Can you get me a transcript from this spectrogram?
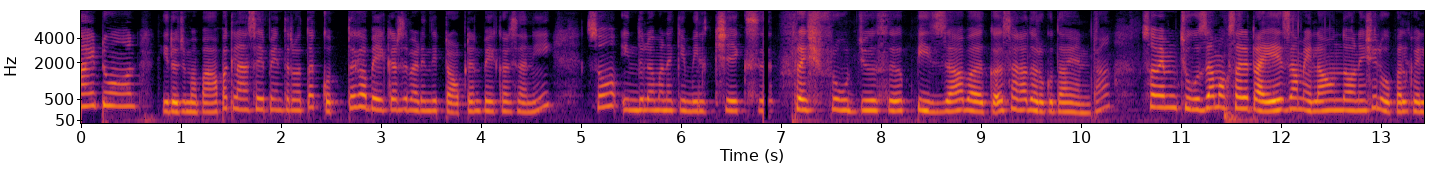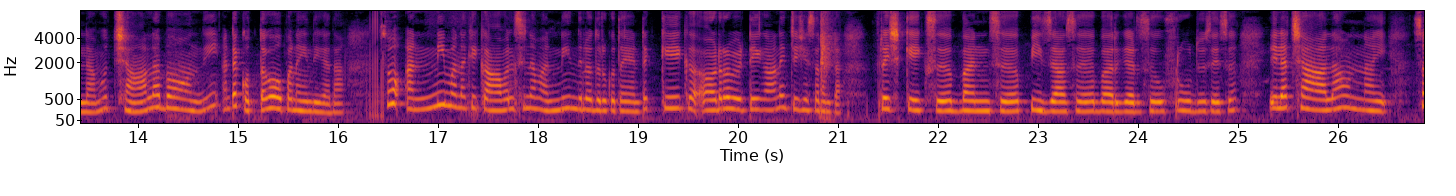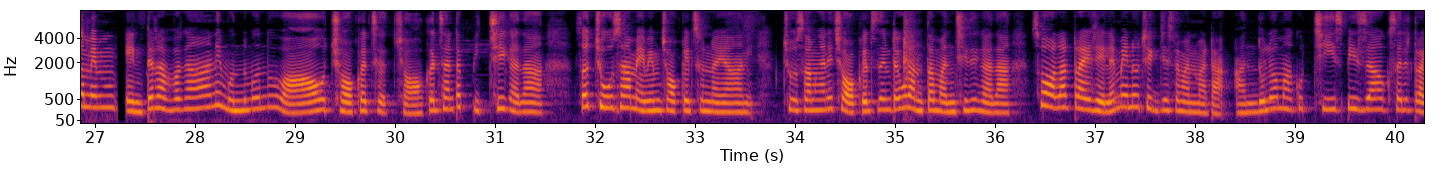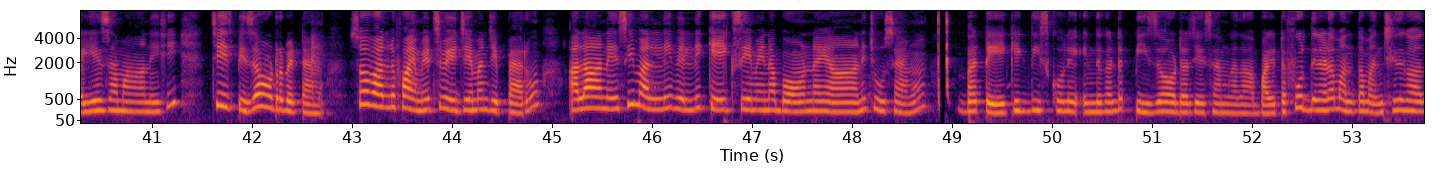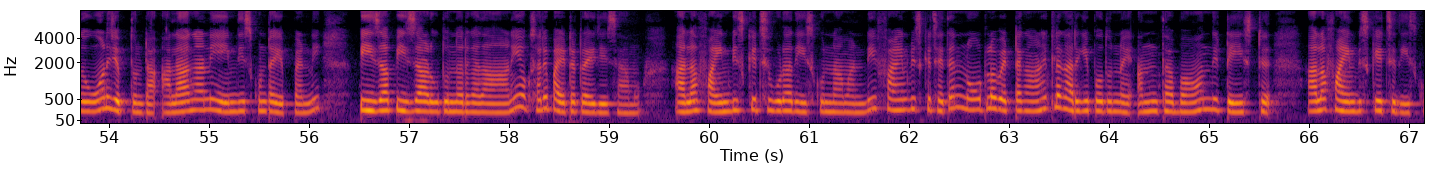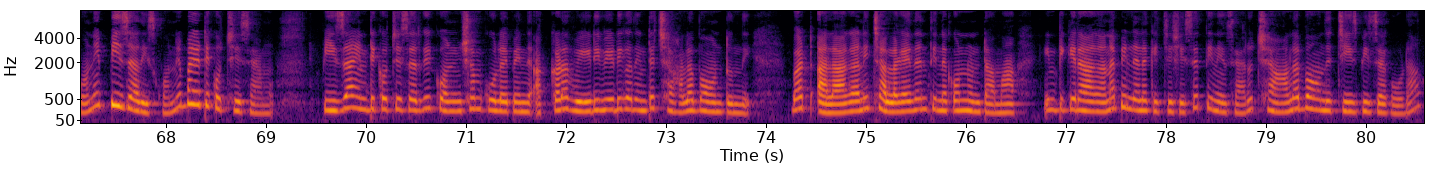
Hi to all ఈరోజు మా పాప క్లాస్ అయిపోయిన తర్వాత కొత్తగా బేకర్స్ పడింది టాప్ టెన్ బేకర్స్ అని. సో ఇందులో మనకి milk shakes fresh fruit juice pizza burgers అలా దొరుకుతాయంట. సో మేము చూద్దాం ఒకసారి ట్రై చేద్దాం ఎలా ఉందో అనేసి లోపలికి వెళ్ళాము. చాలా బాగుంది. అంటే కొత్తగా ఓపెన్ అయింది కదా. సో అన్నీ మనకి కావాల్సినవన్నీ ఇందులో దొరుకుతాయంట. కేక్ ఆర్డర్ పెట్టేగానే ఇచ్చేసేసారంట. Fresh cakes buns pizzas burgers fruit juices ఇలా చాలా ఉన్నాయి. సో మేము ఎంటర్ అవ్వగానే ముందు ముందు వావ్ చాక్లెట్స్ చాక్లెట్స్ అంటే పిచ్చి కదా. సో చూసాం ఏమేమి చాక్లెట్స్ ఉన్నాయా అని. చూసాం కానీ చాక్లెట్స్ తింటే కూడా అంత మంచిది కదా. సో అలా ట్రై చేయలే. మెనూ చెక్ చేసామన్నమాట. అందులో మాకు చీజ్ పిజ్జా ఒకసారి ట్రై చేసామా అనేసి చీజ్ పిజ్జా ఆర్డర్ పెట్టాము. సో వాళ్ళు ఫైవ్ మినిట్స్ వెయిట్ చేయమని చెప్పారు. అలా అనేసి మళ్ళీ వెళ్ళి కేక్స్ ఏమైనా బాగున్నాయా అని చూసాము. బట్ ఏ కేక్ తీసుకోలే. ఎందుకంటే పిజ్జా ఆర్డర్ చేశాం కదా. బయట ఫుడ్ తినడం అంత మంచిది కాదు అని చెప్తుంటా. అలాగని ఏం తీసుకుంటా చెప్పండి. పిజ్జా పిజ్జా అడుగుతున్నారు కదా అని ఒకసారి బయట ట్రై చేసాము అలా ఫైన్ బిస్కెట్స్ కూడా తీసుకున్నామండి. ఫైన్ బిస్కెట్స్ అయితే నోట్లో పెట్టగానే ఇట్లా కరిగిపోతున్నాయి. అంత బాగుంది టేస్ట్. అలా ఫైన్ బిస్కెట్స్ తీసుకొని పిజ్జా తీసుకొని బయటకు వచ్చేసాము పిజ్జా ఇంటికి వచ్చేసరికి కొంచెం కూల్ అయిపోయింది అక్కడ వేడి వేడిగా తింటే చాలా బాగుంటుంది. బట్ అలాగని చల్లగా తినకుండా ఉంటామా? ఇంటికి రాగానే పిల్లలకి ఇచ్చేసేసి తినేశారు. చాలా బాగుంది చీజ్ పిజ్జా కూడా.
